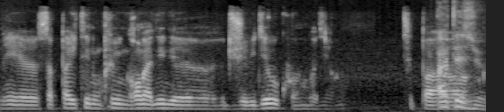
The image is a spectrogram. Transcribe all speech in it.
mais euh, ça n'a pas été non plus une grande année de, du jeu vidéo, quoi, on va dire. C'est pas, à tes yeux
